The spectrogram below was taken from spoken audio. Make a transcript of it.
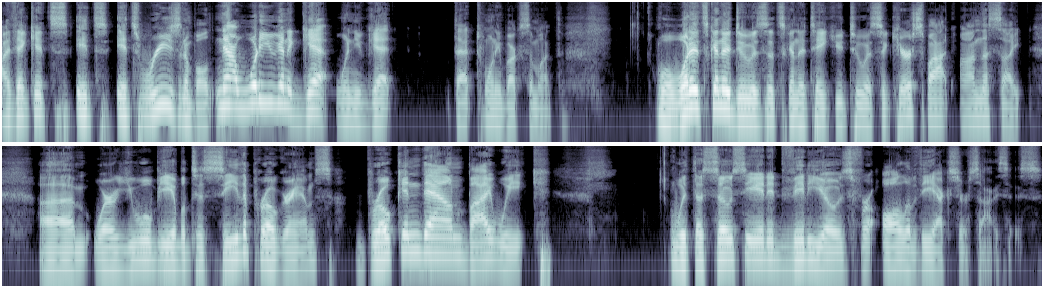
I think it's it's it's reasonable. Now, what are you going to get when you get that 20 bucks a month? Well, what it's going to do is it's going to take you to a secure spot on the site um, where you will be able to see the programs broken down by week with associated videos for all of the exercises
